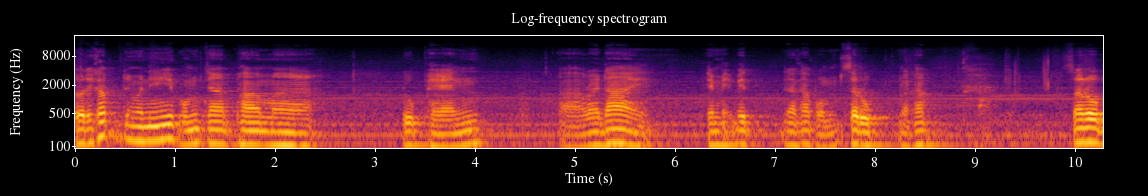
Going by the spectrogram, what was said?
สวัสดีครับในวันนี้ผมจะพามาดูแผนรายได้ m m s นะครับผมสรุปนะครับ สรุป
